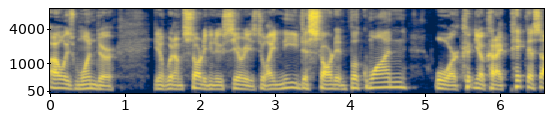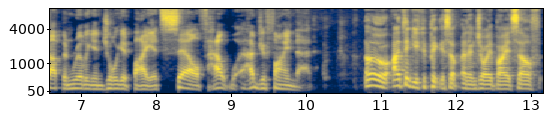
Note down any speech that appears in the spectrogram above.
I always wonder, you know, when I'm starting a new series, do I need to start at book one? Or could you know? Could I pick this up and really enjoy it by itself? How how'd you find that? Oh, I think you could pick this up and enjoy it by itself,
